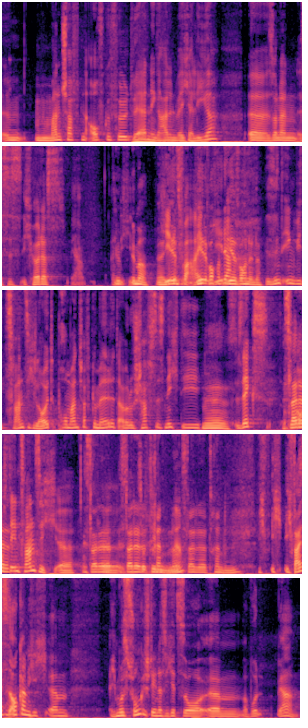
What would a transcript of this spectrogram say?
ähm, Mannschaften aufgefüllt werden, egal in welcher Liga, äh, sondern es ist, ich höre das ja eigentlich immer. Ja, jedes Verein, jede Woche, jeder, jedes Wochenende. Wir sind irgendwie 20 Leute pro Mannschaft gemeldet, aber du schaffst es nicht, die nee, sechs leider, aus den 20 äh, ist leider, äh, ist leider der finden, Trend. Ne? ne? Ist leider der Trend. Mhm. Ich, ich, ich weiß es auch gar nicht. Ich, ähm, ich muss schon gestehen, dass ich jetzt so, ähm, obwohl, ja,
